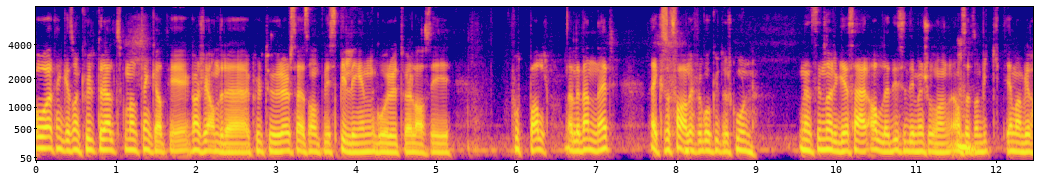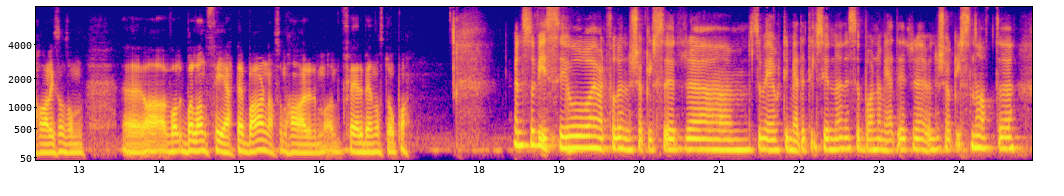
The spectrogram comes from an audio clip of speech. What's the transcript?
og, jeg tenker sånn kulturelt skal man tenke at i, kanskje i andre kulturer så er det sånn at hvis spillingen går ut ved la oss si, fotball eller venner, det er ikke så farlig for å gå ut av skolen. Mens i Norge så er alle disse dimensjonene ansett som viktige. Man vil ha liksom sånn, uh, balanserte barn da, som har flere ben å stå på. Men så viser jo i hvert fall undersøkelser uh, som vi har gjort i Medietilsynet, disse barn og medier-undersøkelsene, at uh,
